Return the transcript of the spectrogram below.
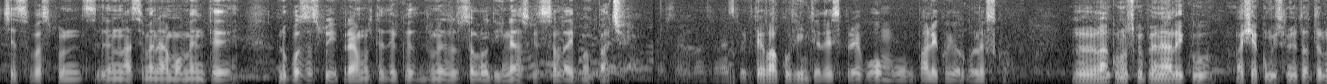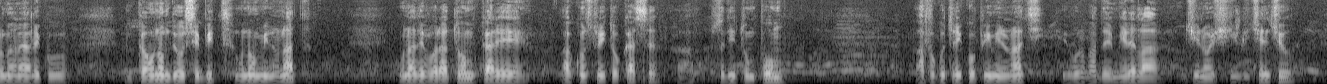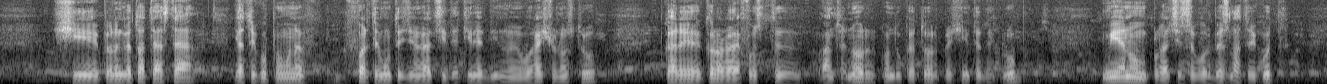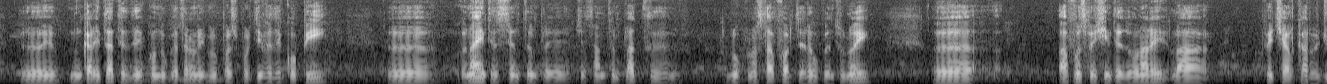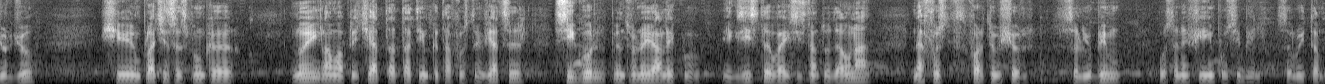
Ce să vă spun, în asemenea momente nu pot să spui prea multe decât Dumnezeu să-l odihnească, să-l aibă în pace. Să ne spui câteva cuvinte despre omul Alecu Iorgolescu. L-am cunoscut pe Nealecu, așa cum îi spune toată lumea, Nealecu, ca un om deosebit, un om minunat, un adevărat om care a construit o casă, a sădit un pom, a făcut trei copii minunați, e vorba de Mirela, Gino și Vicențiu, și pe lângă toate astea i-a trecut pe mână foarte multe generații de tineri din orașul nostru, care, cărora a fost uh, antrenor, conducător, președinte de club. Mie nu-mi place să vorbesc la trecut, uh, în calitate de conducător unei grupări sportive de copii, uh, înainte să se întâmple ce s-a întâmplat, uh, lucrul ăsta foarte rău pentru noi, uh, a fost președinte de onoare la FC Alcaru Giurgiu și îmi place să spun că noi l-am apreciat atâta timp cât a fost în viață. Sigur, pentru noi Alecu există, va exista întotdeauna. Ne-a fost foarte ușor să-l iubim, o să ne fie imposibil să-l uităm.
